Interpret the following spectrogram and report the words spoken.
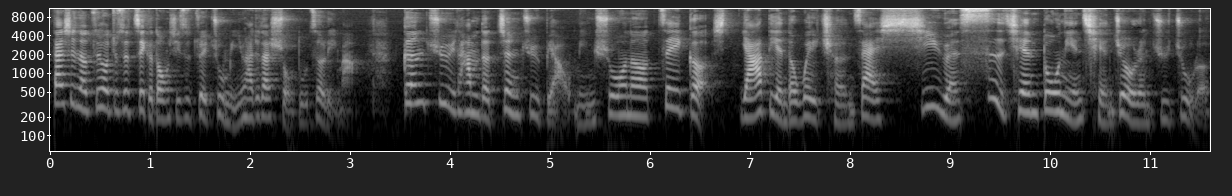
但是呢，最后就是这个东西是最著名，因为它就在首都这里嘛。根据他们的证据表明说呢，这个雅典的卫城在西元四千多年前就有人居住了，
